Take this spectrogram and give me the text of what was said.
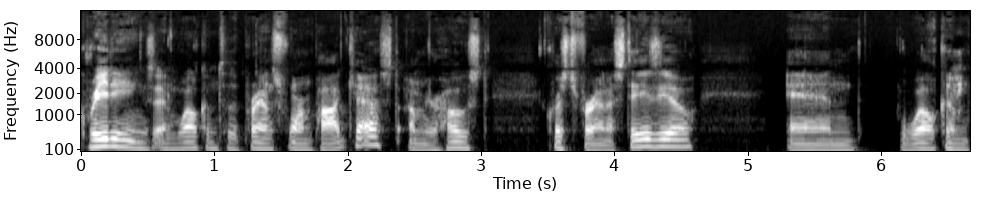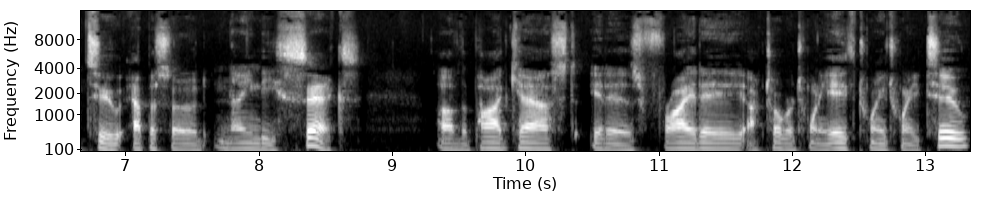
Greetings and welcome to the Pransform Podcast. I'm your host, Christopher Anastasio, and welcome to episode 96 of the podcast. It is Friday, October 28th, 2022.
